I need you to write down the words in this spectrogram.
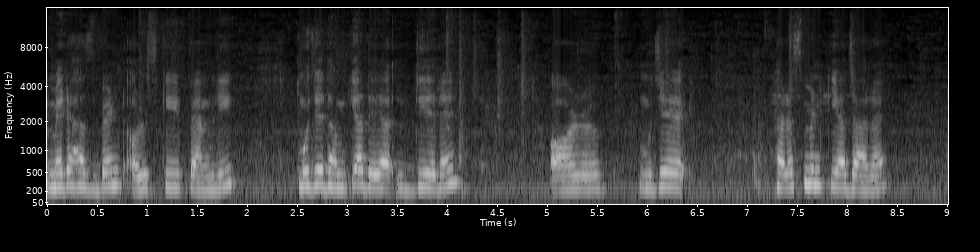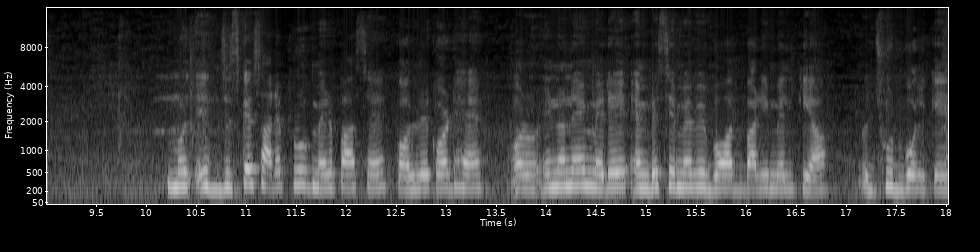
मेरे हस्बैंड और उसकी फैमिली मुझे धमकियाँ दे दे रहे हैं और मुझे हेरसमेंट किया जा रहा है। जिसके सारे प्रूफ मेरे पास है कॉल रिकॉर्ड है और इन्होंने मेरे एम्बेसी में भी बहुत बार ईमेल किया, झूठ बोल के,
